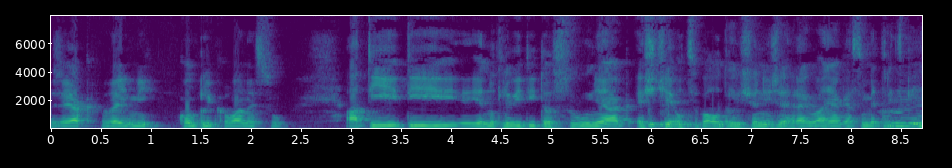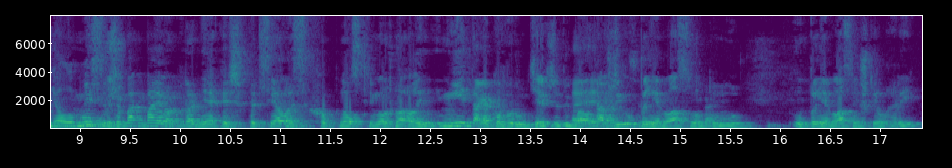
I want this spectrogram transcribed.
že jak veľmi komplikované sú. A tí, tí jednotliví títo sú nejak ešte od seba odlišení, že hrajú aj nejak asymetricky? Mm, alebo myslím, už... že majú akurát nejaké špeciálne schopnosti možno, ale nie tak ako v rúte, že by mal hey, každý úplne vlastnú tú, úplne vlastný štýl hry.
